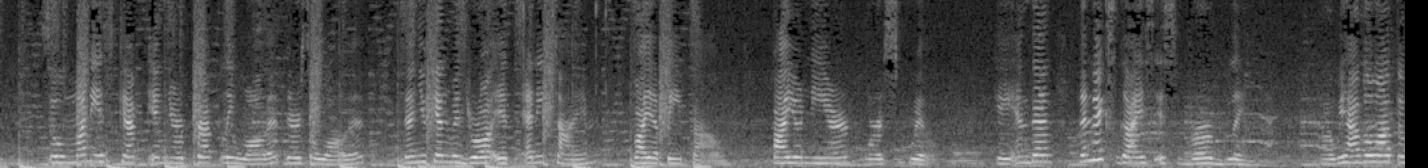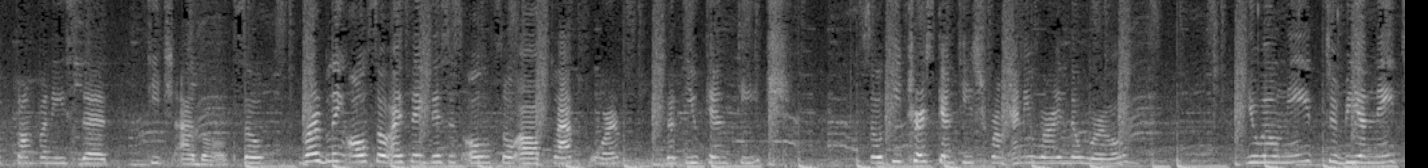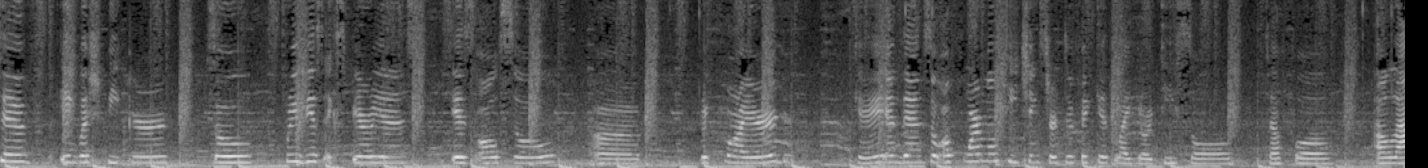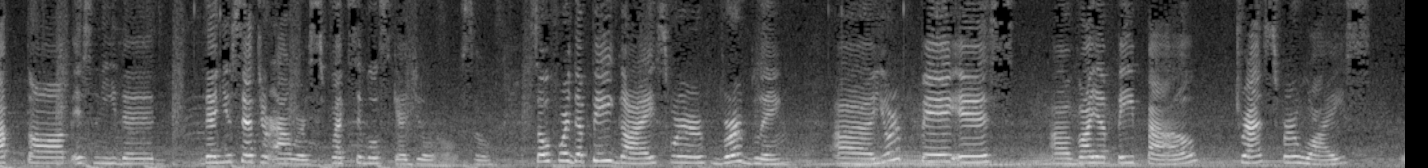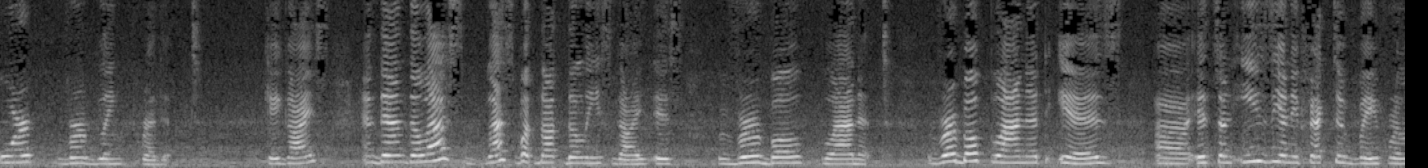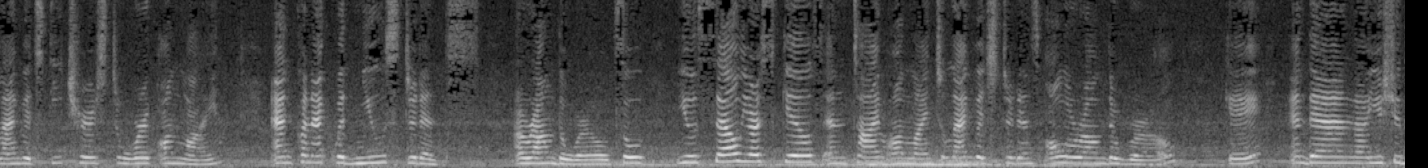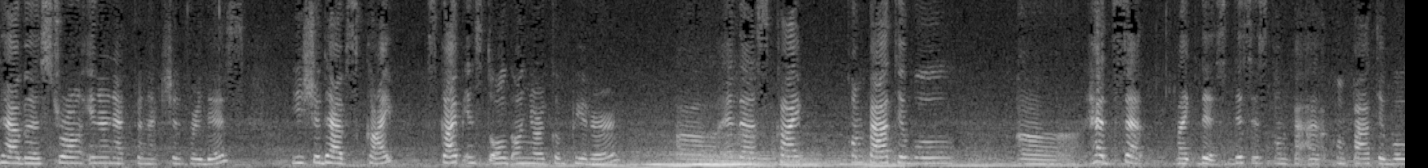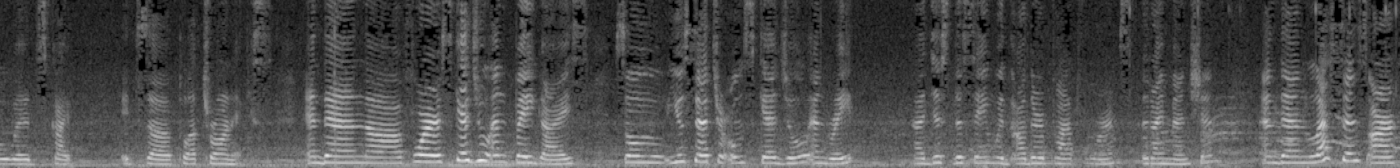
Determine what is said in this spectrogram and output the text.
So money is kept in your Preply wallet. There's a wallet. Then you can withdraw it anytime via PayPal. Payoneer, or Skrill. Okay, and then the next guys is Verbling. Uh, we have a lot of companies that teach adults. So Verbling also, I think this is also a platform that you can teach. So teachers can teach from anywhere in the world. You will need to be a native English speaker. So previous experience is also uh, required Okay, and then so a formal teaching certificate like your TESOL, TEFL, a laptop is needed. Then you set your hours, flexible schedule also. So for the pay guys, for Verbling, uh, your pay is uh, via PayPal, TransferWise, or Verbling Credit. Okay guys? And then the last, last but not the least guys is Verbal Planet. Verbal Planet is uh, it's an easy and effective way for language teachers to work online and connect with new students around the world. So you sell your skills and time online to language students all around the world. Okay, and then uh, you should have a strong internet connection for this. You should have Skype, Skype installed on your computer, uh, and a Skype compatible uh, headset like this. This is compa uh, compatible with Skype. It's uh, Platronics. And then uh, for schedule and pay guys, so you set your own schedule and rate. Uh, just the same with other platforms that I mentioned. And then lessons are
